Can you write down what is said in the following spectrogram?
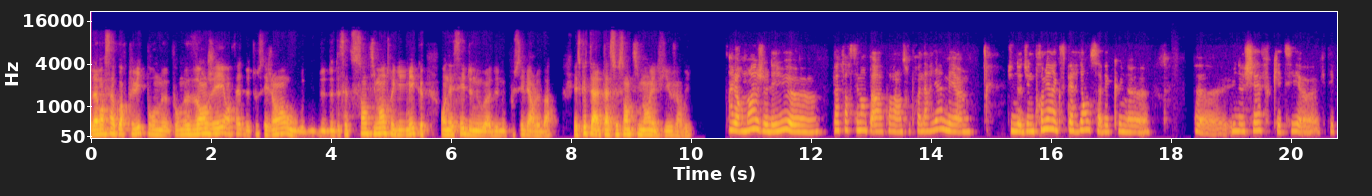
d'avancer encore plus vite pour me, pour me venger en fait de tous ces gens ou de, de, ce sentiment entre guillemets qu'on essaie de nous, de nous pousser vers le bas? Est-ce que tu as, ce sentiment, Elfie, aujourd'hui? Alors moi, je l'ai eu. Euh, pas forcément par rapport à l'entrepreneuriat, mais euh, d'une première expérience avec une, euh, une chef qui était, euh, qui était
